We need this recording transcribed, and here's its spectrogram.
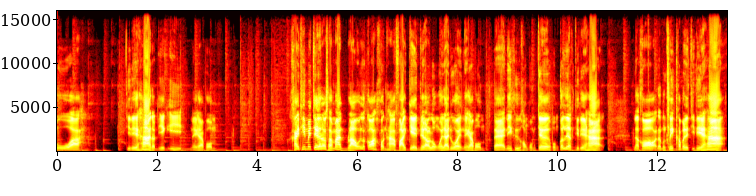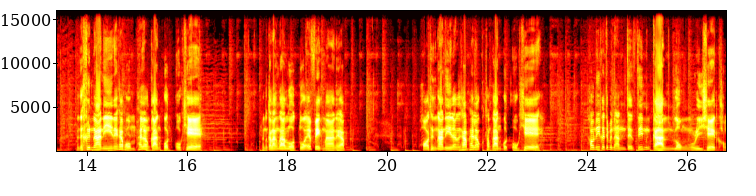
ตัว GTA 5.exe นะครับผม ใครที่ไม่เจอเราสามารถเบราว์แล้วก็ค้นหาไฟล์เกมที่เราลงไว้ได้ด้วยนะครับผม แต่นี่คือของผมเจอผมก็เลือก GTA 5 แล้วก็ดับเบิลคลิกเข้าไปใน GTA 5 มันจะขึ้นหน้านี้นะครับผมให้เราทำการกดโอเค มันกำลังดาวน์โหลดตัวเอฟเฟกมานะครับ พอถึงหน้านี้แล้วนะครับ ให้เราทำการกดโอเค เท่านี้ก็จะเป็นอันเสร็จสิ้นการลงรีเชดของ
